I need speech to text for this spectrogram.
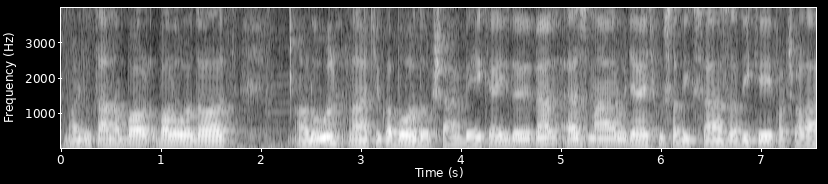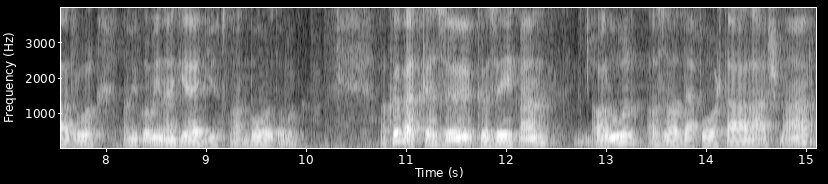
Majd utána bal, baloldalt alul látjuk a boldogság békeidőben, ez már ugye egy 20. századi kép a családról, amikor mindenki együtt van, boldogok. A következő középen alul az a deportálás már,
